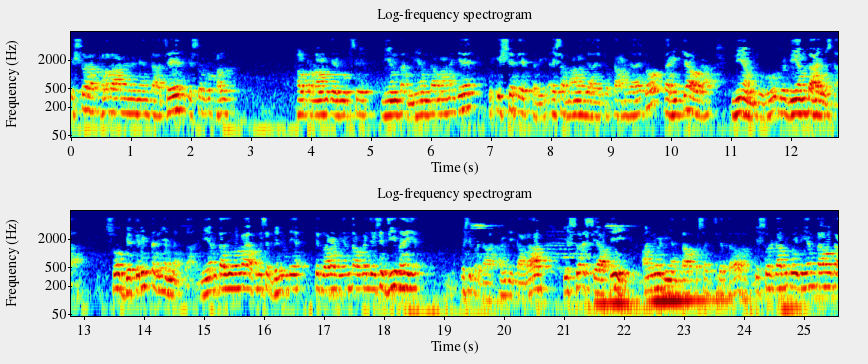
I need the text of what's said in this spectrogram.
ईश्वर फलदान नियंता चेत ईश्वर को फल फल प्रदान के रूप से नियंता मानेंगे तो इससे देख करी ऐसा माना जाए तो कहा जाए तो तरी क्या होगा? नियम जो नियमता है उसका। सो व्यतिरिक्त नियम नियमता जो होगा, अपने से भिन्न के द्वारा नियंता होगा, जैसे जीव है ये। उसी प्रकार अंगीकारा ईश्वर से भी अन्य नियंता प्रसज्जित ईश्वर का भी कोई नियंता होगा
